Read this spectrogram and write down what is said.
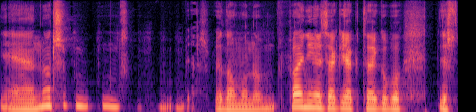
Nie, no czy wiesz, wiadomo, no fajnie jest jak, jak tego, bo wiesz,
